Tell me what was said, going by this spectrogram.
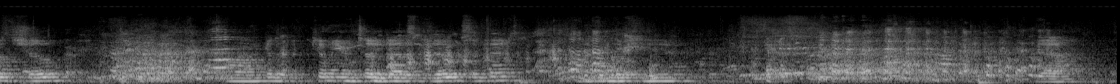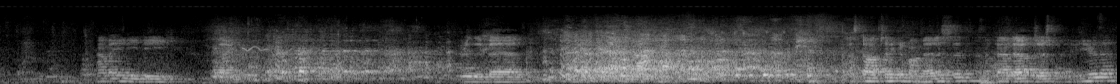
Part of the show. I'm gonna come here and tell you guys some jokes, okay? Yeah. I'm ADD, like, really bad. I stopped taking my medicine and I found out just, you hear that?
